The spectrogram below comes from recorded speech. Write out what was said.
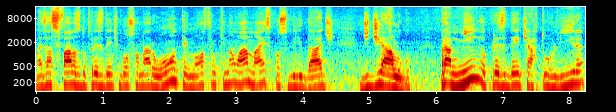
Mas as falas do presidente Bolsonaro ontem mostram que não há mais possibilidade de diálogo. Para mim, o presidente Arthur Lira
